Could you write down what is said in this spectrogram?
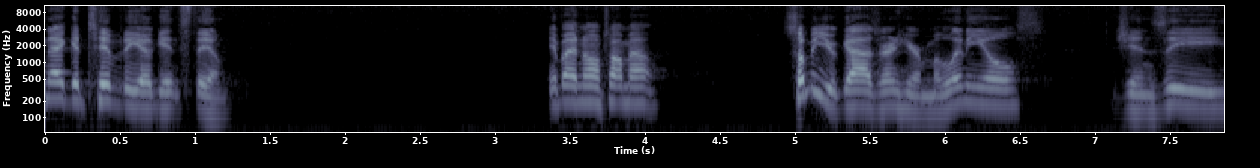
negativity against them. Anybody know what I'm talking about? Some of you guys are in here, millennials, Gen Zs.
